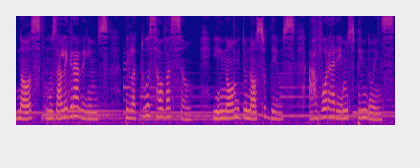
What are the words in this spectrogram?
Nós nos alegraremos pela tua salvação e, em nome do nosso Deus, arvoraremos pendões.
